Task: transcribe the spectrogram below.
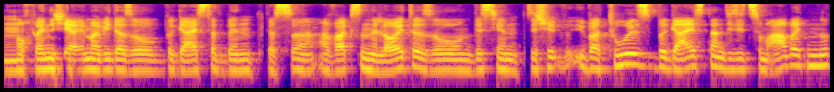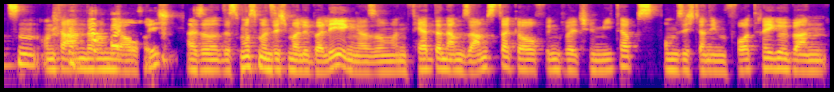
Mhm. Auch wenn ich ja immer wieder so begeistert bin, dass äh, erwachsene Leute so ein bisschen sich über Tools begeistern, die sie zum Arbeiten nutzen, unter anderem ja auch ich. Also das muss man sich mal überlegen. Also man fährt dann am Samstag auf irgendwelche Meetups, um sich dann eben Vorträge über ein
